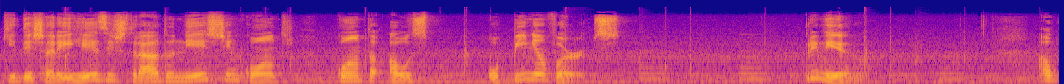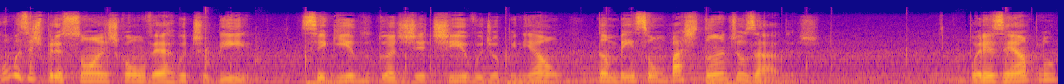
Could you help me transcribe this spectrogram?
que deixarei registrado neste encontro quanto aos opinion verbs. Primeiro, algumas expressões com o verbo to be, seguido do adjetivo de opinião, também são bastante usadas. Por exemplo,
